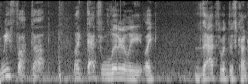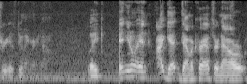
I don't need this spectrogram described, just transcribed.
"We fucked up." Like that's literally like that's what this country is doing right now. Like, and you know, and I get Democrats are now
